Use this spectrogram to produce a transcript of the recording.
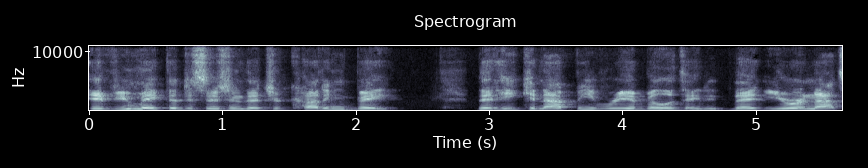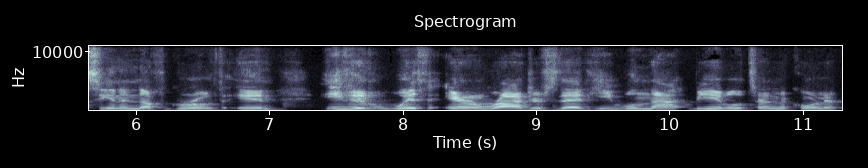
if you make the decision that you're cutting bait, that he cannot be rehabilitated, that you are not seeing enough growth, and even with Aaron Rodgers, that he will not be able to turn the corner,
